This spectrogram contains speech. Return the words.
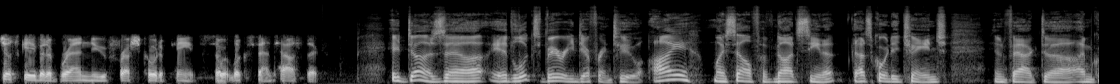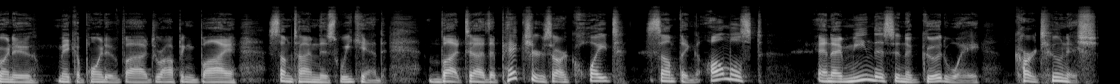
just gave it a brand new, fresh coat of paint. So it looks fantastic. It does. Uh, it looks very different too. I myself have not seen it. That's going to change. In fact, uh, I'm going to make a point of uh, dropping by sometime this weekend. But uh, the pictures are quite something, almost, and I mean this in a good way, cartoonish.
